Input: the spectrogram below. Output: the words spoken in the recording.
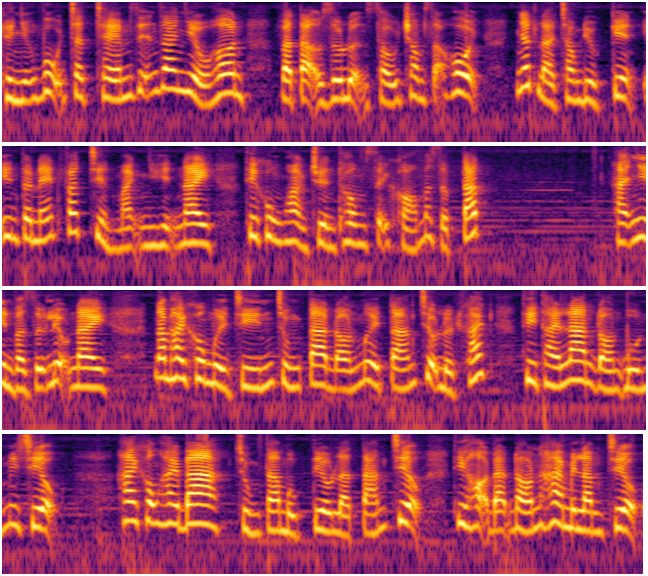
Khi những vụ chặt chém diễn ra nhiều hơn và tạo dư luận xấu trong xã hội, nhất là trong điều kiện Internet phát triển mạnh như hiện nay, thì khủng hoảng truyền thông sẽ khó mà dập tắt. Hãy nhìn vào dữ liệu này, năm 2019 chúng ta đón 18 triệu lượt khách thì Thái Lan đón 40 triệu. 2023 chúng ta mục tiêu là 8 triệu thì họ đã đón 25 triệu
